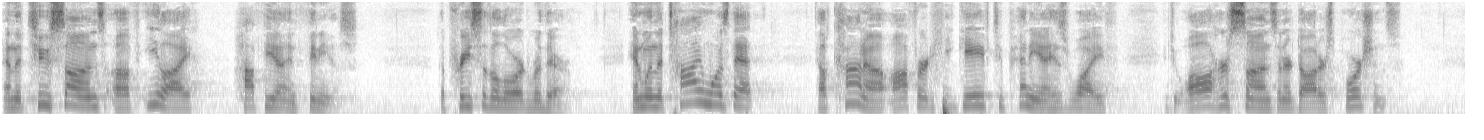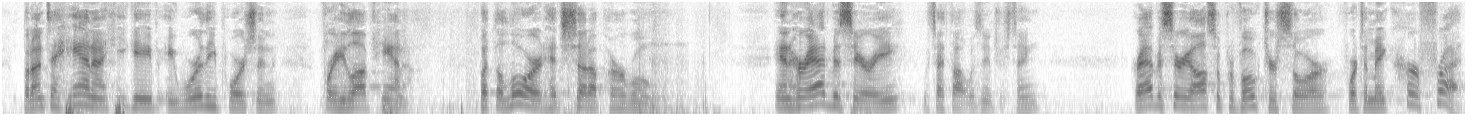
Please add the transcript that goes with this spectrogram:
And the two sons of Eli, Hophni and Phinehas, the priests of the Lord, were there. And when the time was that Elkanah offered, he gave to Peninnah his wife, and to all her sons and her daughters portions. But unto Hannah he gave a worthy portion, for he loved Hannah. But the Lord had shut up her womb. And her adversary, which I thought was interesting, her adversary also provoked her sore for to make her fret,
